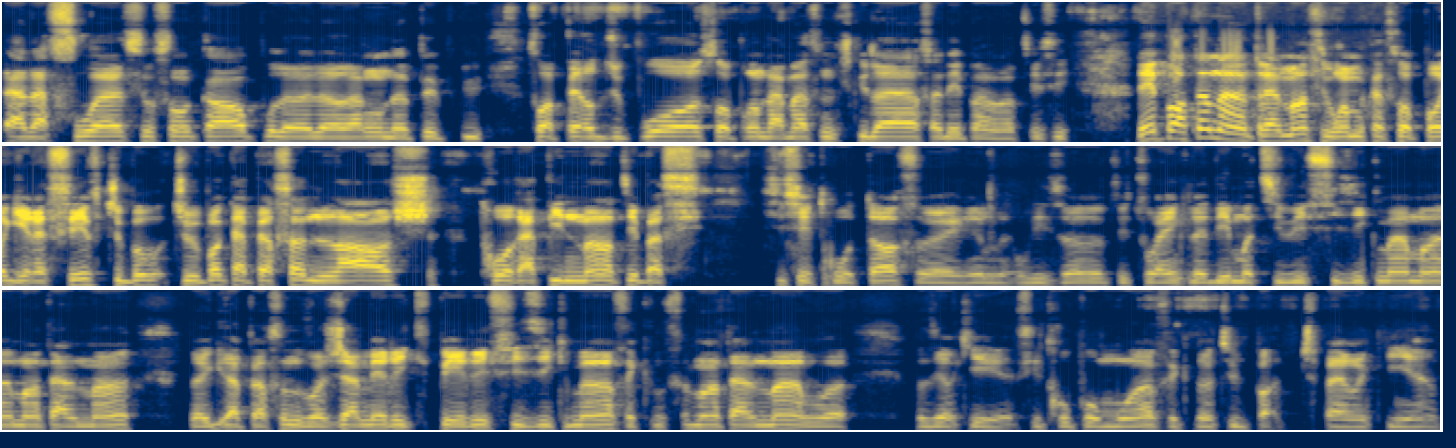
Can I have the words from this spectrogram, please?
à la fois sur son corps pour le, rendre un peu plus, soit perdre du poids, soit prendre de la masse musculaire, ça dépend. L'important dans l'entraînement, c'est vraiment que ça soit progressif. Tu veux, tu veux pas que la personne lâche trop rapidement, tu sais, parce que si c'est trop tough, euh, ça. Rien que le démotiver physiquement, men- mentalement. La, personne ne va jamais récupérer physiquement. Fait que mentalement, elle va, dire, OK, c'est trop pour moi. Fait que là, tu, tu perds un client.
